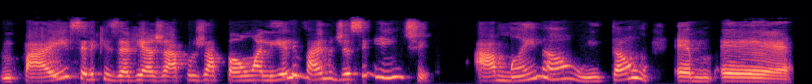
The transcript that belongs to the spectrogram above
Um pai, se ele quiser viajar para o Japão ali, ele vai no dia seguinte. A mãe não. Então, é, é,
